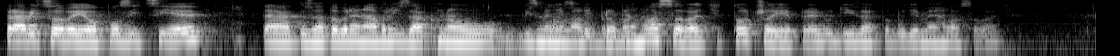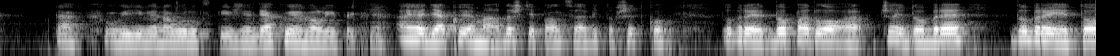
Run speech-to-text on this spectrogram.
pravicovej opozície, tak za dobré návrhy zákonov by sme hlasovať nemali problém hlasovať. To, čo je pre ľudí, za to budeme hlasovať. Tak, uvidíme na budúci týždeň. Ďakujem veľmi pekne. A ja ďakujem a držte palce, aby to všetko dobre dopadlo. A čo je dobré? Dobré je to,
